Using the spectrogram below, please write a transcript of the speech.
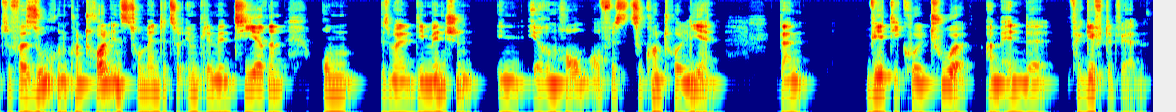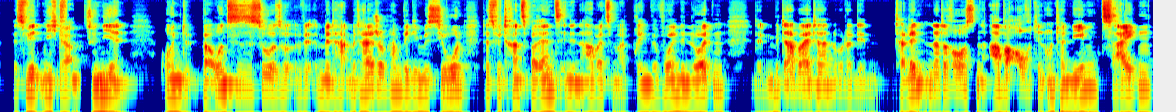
zu versuchen, Kontrollinstrumente zu implementieren, um mal die Menschen in ihrem Homeoffice zu kontrollieren, dann wird die Kultur am Ende vergiftet werden. Es wird nicht ja. funktionieren. Und bei uns ist es so, also mit, mit Highjob haben wir die Mission, dass wir Transparenz in den Arbeitsmarkt bringen. Wir wollen den Leuten, den Mitarbeitern oder den Talenten da draußen, aber auch den Unternehmen zeigen,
